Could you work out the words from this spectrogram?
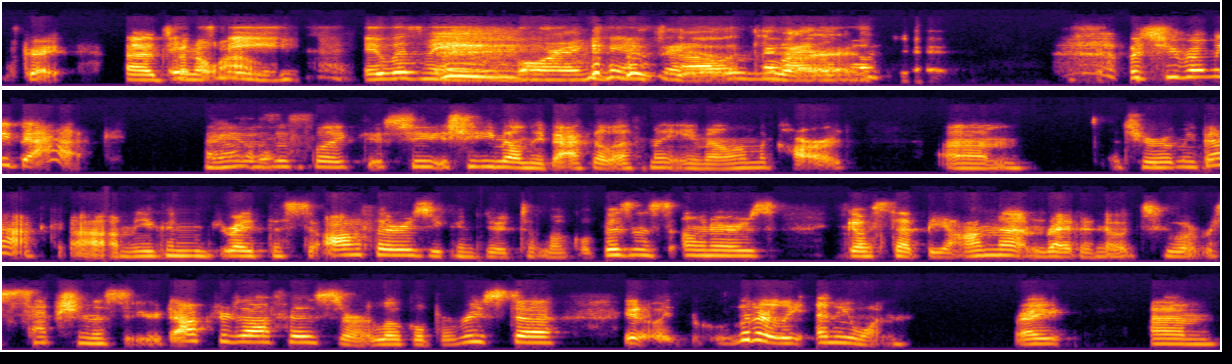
It's great. Uh, it's, it's been a while. Me. It was me, Lauren Hansel, and I loved it. But she wrote me back. Right? It was just like she she emailed me back. I left my email on the card. Um, she wrote me back. Um, you can write this to authors. You can do it to local business owners. Go step beyond that and write a note to a receptionist at your doctor's office or a local barista. You know, literally anyone, right? Um,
